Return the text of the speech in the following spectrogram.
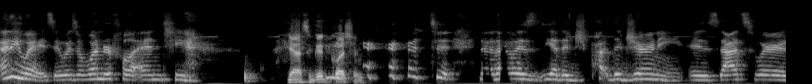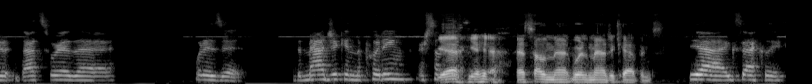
Anyways, it was a wonderful end to. yeah, it's a good question. to, no, that was yeah. The the journey is that's where that's where the what is it? The magic in the pudding or something. Yeah, yeah, yeah. That's how the ma- where the magic happens. Yeah, exactly.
